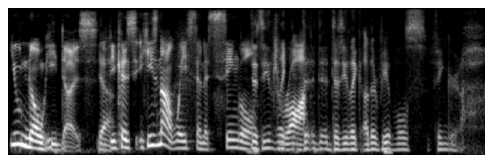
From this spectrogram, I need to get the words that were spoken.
you know he does. Yeah. Because he's not wasting a single does he like drop. d- d- does he lick other people's finger? Oh.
